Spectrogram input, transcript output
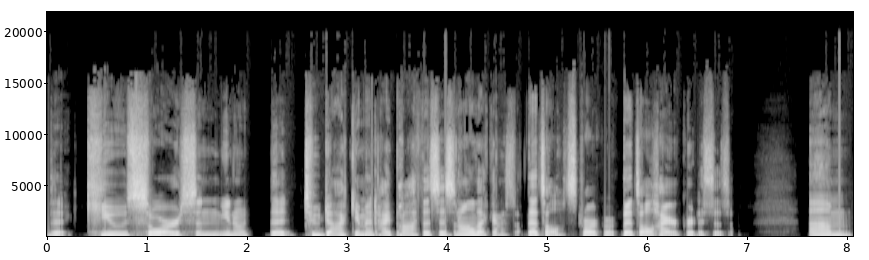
the Q source and you know the two document hypothesis and all that kind of stuff. That's all historical. That's all higher criticism. Um,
